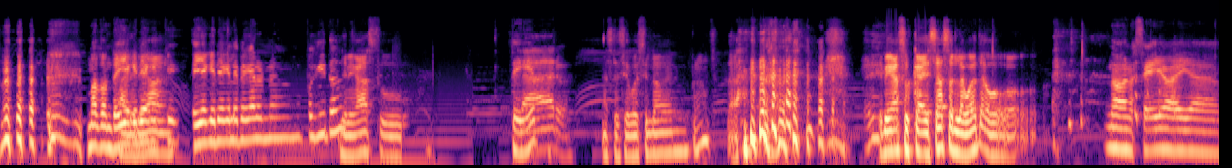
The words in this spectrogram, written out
más donde Ah, ella quería que, que- ella quería que le pegaran un poquito. Le pegaba su. Sí. claro. No sé si puedo decirlo en pronuncia. Le pegaba sus cabezazos en la guata o. No, no sé, yo ahí ya.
